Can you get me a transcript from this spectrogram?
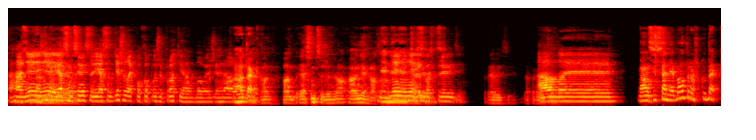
Aha, nie, nie, nie, ja som si myslel, ja som tiež tak pochopil, že proti handlovej, že hral. Aha, tak. Ja som si, že hral, ale nehral. Nie, Nie, nie, iba z za Previdzi. Ale... No, ale si sa nebal trošku tak,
